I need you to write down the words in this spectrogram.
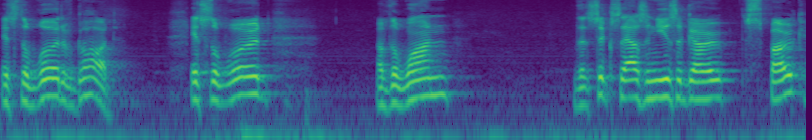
It's the word of God. It's the word of the one that 6,000 years ago spoke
